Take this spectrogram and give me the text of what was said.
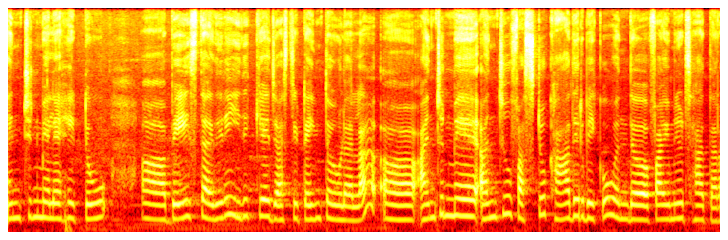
ಹೆಂಚಿನ ಮೇಲೆ ಇಟ್ಟು ಬೇಯಿಸ್ತಾ ಇದ್ದೀನಿ. ಇದಕ್ಕೆ ಜಾಸ್ತಿ ಟೈಮ್ ತಗೊಳ್ಳಲ್ಲ ಅಂಚಿನ ಮೇ ಅಂಚು ಫಸ್ಟು ಕಾದಿರಬೇಕು. ಒಂದು ಫೈವ್ ಮಿನಿಟ್ಸ್ ಆ ಥರ.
